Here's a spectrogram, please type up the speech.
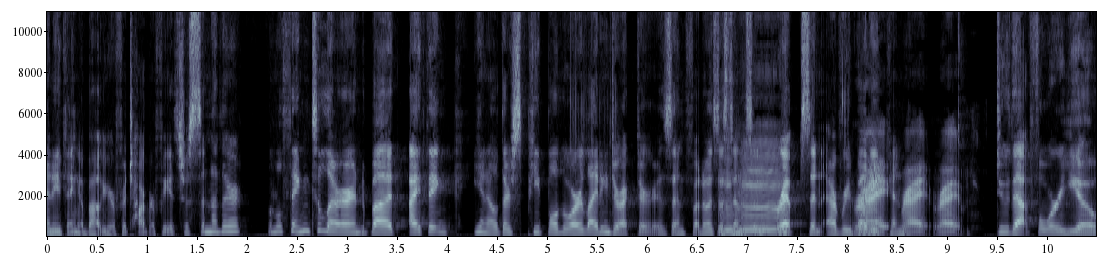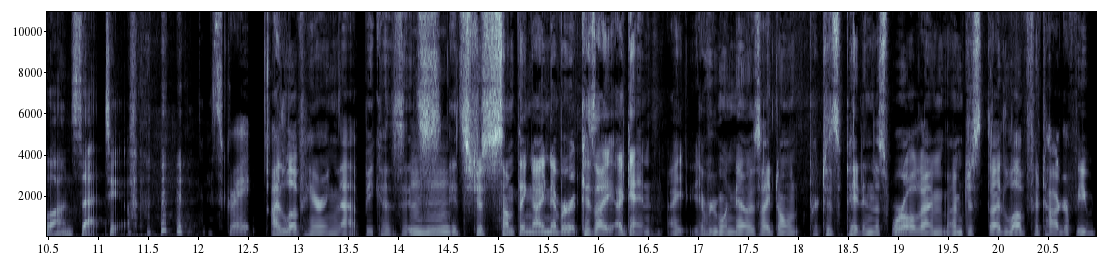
anything about your photography. It's just another little thing to learn. But I think, you know, there's people who are lighting directors and photo assistants Mhm. and grips and everybody right, can right, right. do that for you on set too. It's great. I love hearing that because it's Mhm. it's just something I never because I again I everyone knows I don't participate in this world. I'm I'm just I love photography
